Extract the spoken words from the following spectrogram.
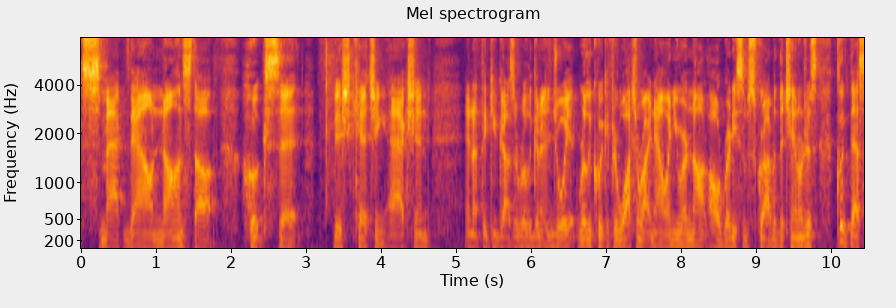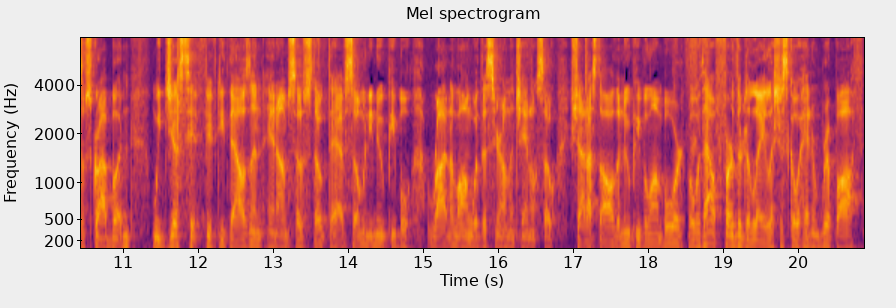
smackdown, non-stop hook set, fish catching action. And I think you guys are really gonna enjoy it. Really quick, if you're watching right now and you are not already subscribed to the channel, just click that subscribe button. We just hit 50,000 and I'm so stoked to have so many new people riding along with us here on the channel. So shout outs to all the new people on board. But without further delay, let's just go ahead and rip off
